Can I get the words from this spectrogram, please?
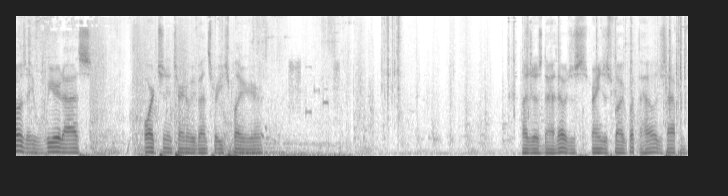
That was a weird ass fortunate turn of events for each player here. I just died. That was just strange as fuck. What the hell just happened?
